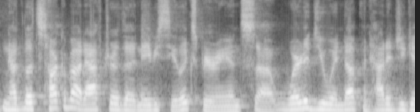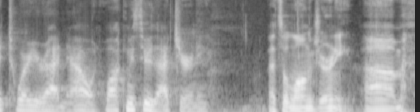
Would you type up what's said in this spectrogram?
Now let's talk about after the navy seal experience. Uh, where did you end up and how did you get to where you're at now? Walk me through that journey that's a long journey. Um,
